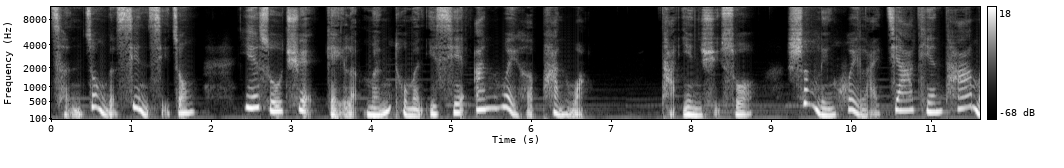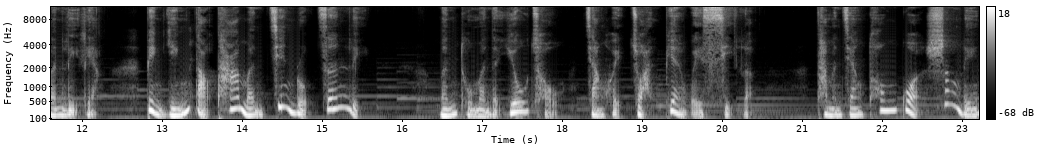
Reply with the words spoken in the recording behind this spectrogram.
沉重的信息中，耶稣却给了门徒们一些安慰和盼望。他应许说：“圣灵会来加添他们力量，并引导他们进入真理。门徒们的忧愁将会转变为喜乐。”他们将通过圣灵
